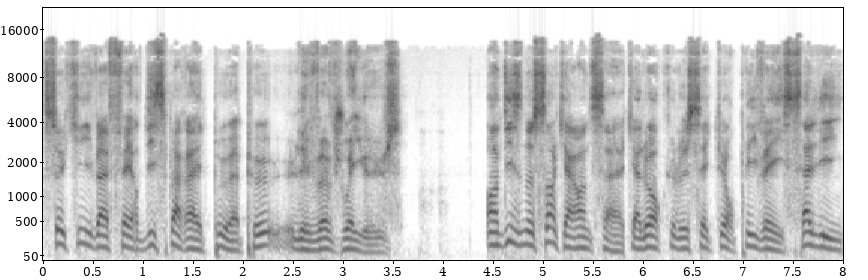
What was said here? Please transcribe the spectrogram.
ce qui va faire disparaître peu à peu les veuves joyeuses. En 1945, alors que le secteur privé s'aligne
